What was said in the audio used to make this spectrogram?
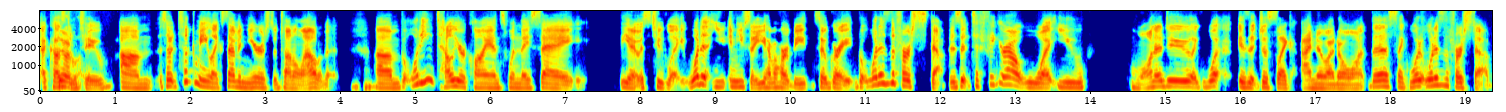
accustomed totally. to. Um, so it took me like seven years to tunnel out of it. Mm-hmm. Um, but what do you tell your clients when they say, you know, it's too late? What you and you say you have a heartbeat, so great. But what is the first step? Is it to figure out what you want to do? Like, what is it just like, I know I don't want this? Like, what, what is the first step?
